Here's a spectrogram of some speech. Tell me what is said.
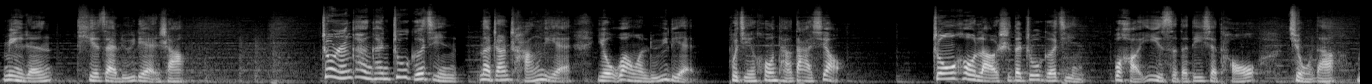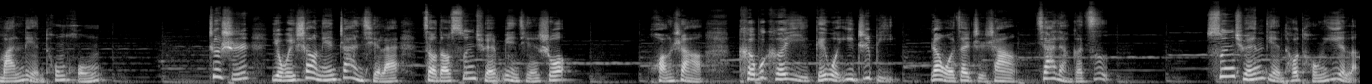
命人贴在驴脸上。众人看看诸葛瑾那张长脸，又望望驴脸，不禁哄堂大笑。忠厚老实的诸葛瑾不好意思地低下头，窘得满脸通红。这时，有位少年站起来，走到孙权面前说。皇上，可不可以给我一支笔，让我在纸上加两个字？孙权点头同意了。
